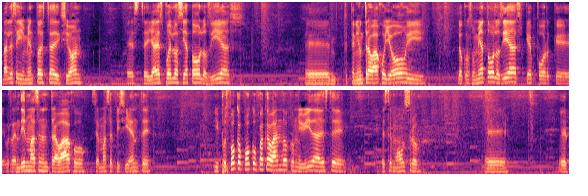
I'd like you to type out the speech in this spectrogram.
darle seguimiento a esta adicción. Este, ya después lo hacía todos los días. Eh, tenía un trabajo yo y lo consumía todos los días que porque rendir más en el trabajo, ser más eficiente. Y pues poco a poco fue acabando con mi vida este, este monstruo. Eh, el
